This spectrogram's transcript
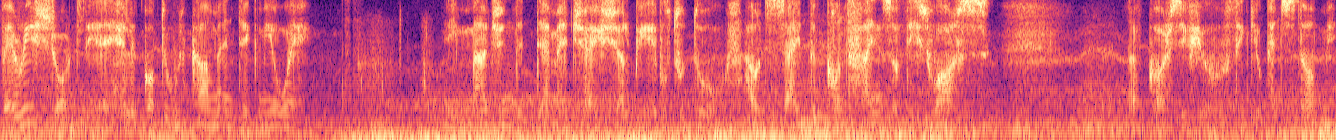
Very shortly, a helicopter will come and take me away. Imagine the damage I shall be able to do outside the confines of these walls. Of course, if you think you can stop me.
